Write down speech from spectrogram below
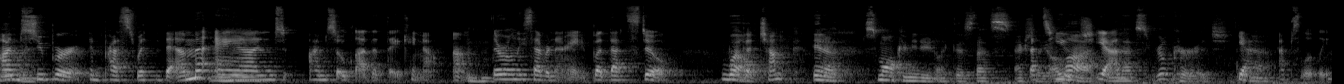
I'm super impressed with them, mm-hmm. and I'm so glad that they came out. Um, mm-hmm. They're only seven or eight, but that's still well, a chunk. In a small community like this, that's actually that's a huge. lot. Yeah, and that's real courage. Yeah, yeah. absolutely.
